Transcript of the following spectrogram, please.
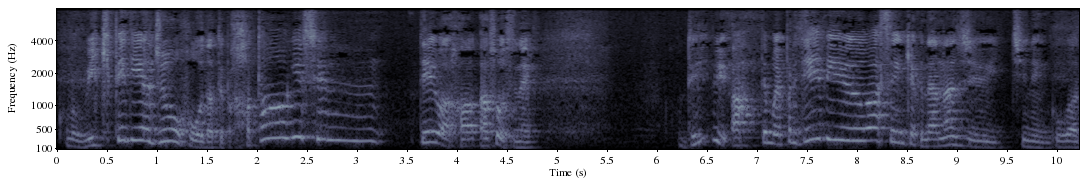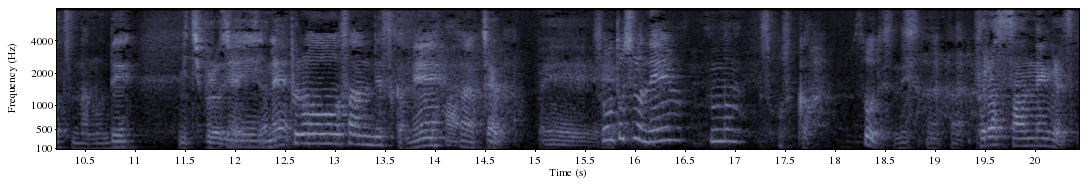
このウィキペディア情報だとやっぱ旗揚げ戦でははあそうですね。デビューあでもやっぱりデビューは1971年5月なので日プロ時代ですよね。えー日、プロさんですかね、はい。はい。じゃあ、えーその年の年うんそうかそうですね。はいはい。プラス3年ぐらいですか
